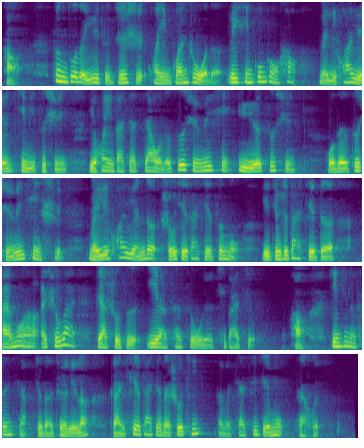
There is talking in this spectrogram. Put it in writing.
好，更多的育子知识，欢迎关注我的微信公众号“美丽花园心理咨询”，也欢迎大家加我的咨询微信预约咨询。我的咨询微信是“美丽花园”的手写大写字母，也就是大写的。M L H Y 加数字一二三四五六七八九，好，今天的分享就到这里了，感谢大家的收听，咱们下期节目再会。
